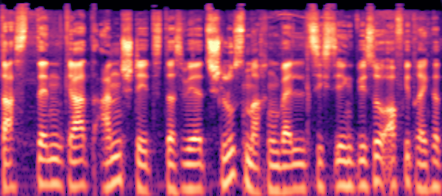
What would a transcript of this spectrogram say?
das denn gerade ansteht, dass wir jetzt Schluss machen, weil es sich irgendwie so aufgedrängt hat.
